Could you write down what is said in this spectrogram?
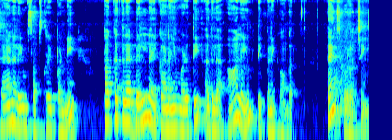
சேனலையும் சப்ஸ்கிரைப் பண்ணி பக்கத்தில் பெல் ஐக்கானையும் அழுத்தி அதில் ஆலையும் டிக் பண்ணிக்கோங்க. தேங்க்ஸ் ஃபார் வாட்சிங்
